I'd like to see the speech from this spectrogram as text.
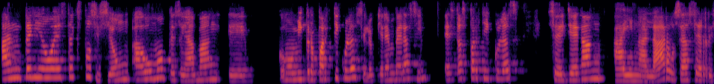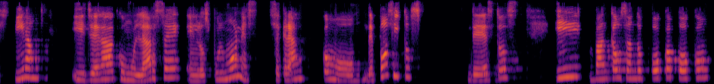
han tenido esta exposición a humo que se llaman eh, como micropartículas, si lo quieren ver así. Estas partículas se llegan a inhalar, o sea, se respiran y llega a acumularse en los pulmones. Se crean como depósitos de estos y van causando poco a poco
